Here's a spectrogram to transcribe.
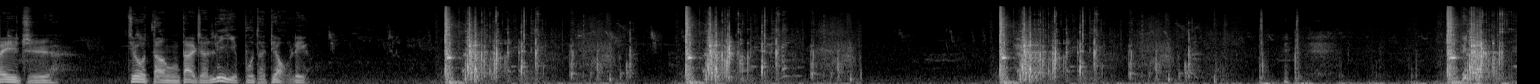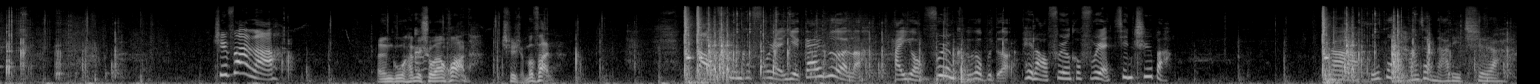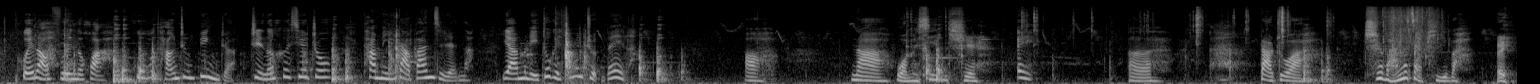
卑职就等待着吏部的调令。吃饭了，恩公还没说完话呢，吃什么饭呢？老夫人和夫人也该饿了。还有，夫人可饿不得，陪老夫人和夫人先吃吧。那胡步堂在哪里吃啊？回老夫人的话，胡步堂正病着，只能喝些粥。他们一大班子人呢，衙门里都给他们准备了。啊，那我们先吃。哎，呃，大柱啊，吃完了再批吧。哎，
